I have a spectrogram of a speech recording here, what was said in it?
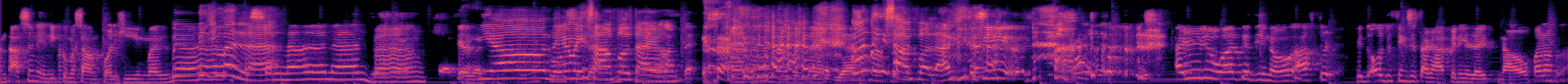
Ang taas na, hindi ko masample. Himala. Himala? Kasalanan bang? Yo, there may sample tayo konti. yeah. Konting sample lang. Kasi, I really wanted, you know, after, with all the things that are happening right now, parang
